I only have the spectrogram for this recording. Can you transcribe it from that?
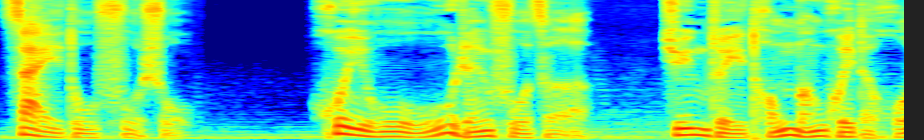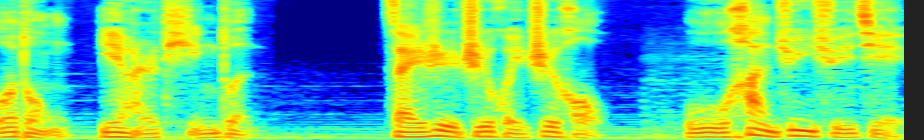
再度复述。会务无人负责，军队同盟会的活动因而停顿。在日知会之后，武汉军学界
